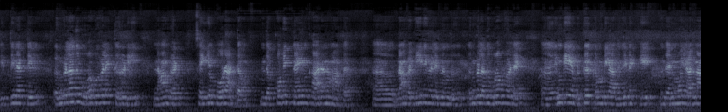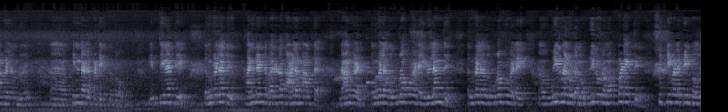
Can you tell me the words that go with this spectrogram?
இத்தினத்தில் எங்களது உறவுகளை தேடி நாங்கள் செய்யும் போராட்டம் இந்த கோவிட் நைன் காரணமாக நாங்கள் வீதிகளில் நின்று எங்களது உறவுகளை எங்கே என்று கேட்க முடியாத நிலைக்கு இந்த நோயால் நாங்கள் இன்று பின்தள்ளப்பட்டிருக்கிறோம் இத்தினத்தில் எங்களது பன்னெண்டு வருட காலமாக நாங்கள் எங்களது உறவுகளை இழந்து எங்களது உறவுகளை உயிர்களுடன் உயிருடன் ஒப்படைத்து சுற்றி வளர்ப்பின் போது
